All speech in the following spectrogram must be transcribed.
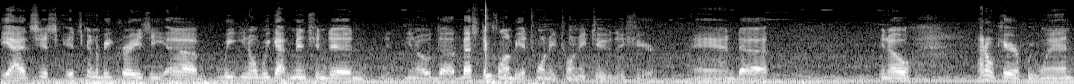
yeah, it's just it's going to be crazy. Uh, we you know we got mentioned in you know the Best of Columbia 2022 this year, and uh, you know I don't care if we win.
